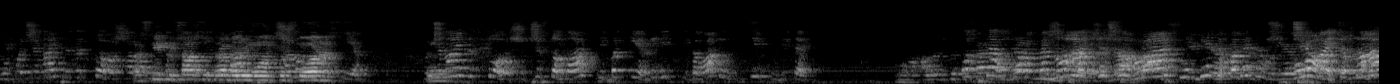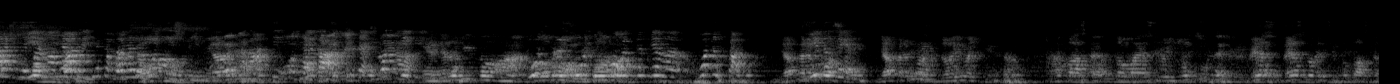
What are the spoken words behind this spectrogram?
Ну починайте не з того, шановні скільки часу треба ремонт, кошторис? Починайте з того, що чисто власні батьки Гринівські давати листівку дітей. Ну, а чи що, власні діти ходити в школу? Чекайте, в нас є мали діти ходити в школу. Не робіть довга. Тут присутні, когось дитина ходить в садик. Я Дві перепрошую, я перепрошую, дорогі батьки. Будь ласка, хто має свою думку, вис- будь ласка,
